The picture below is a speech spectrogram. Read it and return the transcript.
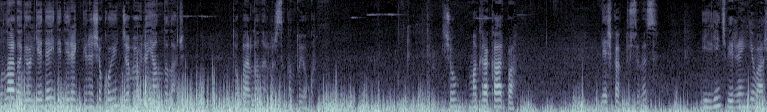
Bunlar da gölgedeydi. Direkt güneşe koyunca böyle yandılar. Toparlanırlar. Sıkıntı yok. Şu makrakarpa leş kaktüsümüz. İlginç bir rengi var.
